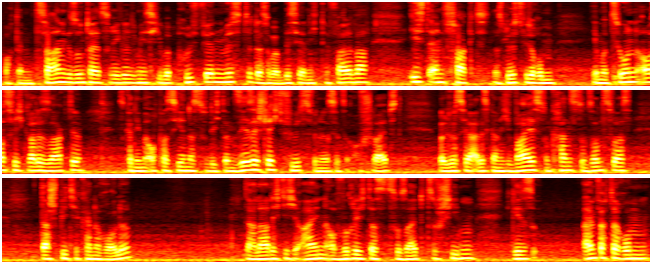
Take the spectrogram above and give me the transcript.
auch deine Zahngesundheit regelmäßig überprüft werden müsste, das aber bisher nicht der Fall war, ist ein Fakt. Das löst wiederum Emotionen aus, wie ich gerade sagte. Es kann eben auch passieren, dass du dich dann sehr, sehr schlecht fühlst, wenn du das jetzt aufschreibst, weil du das ja alles gar nicht weißt und kannst und sonst was. Das spielt hier keine Rolle. Da lade ich dich ein, auch wirklich das zur Seite zu schieben. Hier geht es einfach darum,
